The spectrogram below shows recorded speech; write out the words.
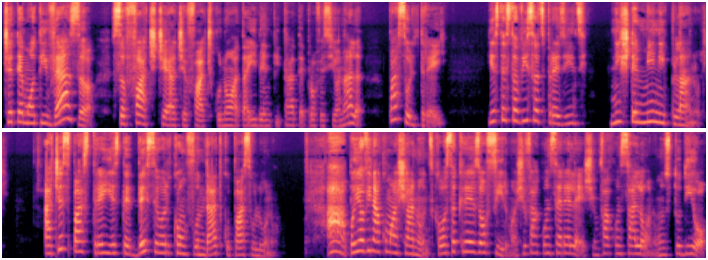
ce te motivează să faci ceea ce faci cu noua ta identitate profesională, pasul 3 este să vii să-ți prezinți niște mini-planuri. Acest pas 3 este deseori confundat cu pasul 1. A, păi eu vin acum și anunț că o să creez o firmă și fac un SRL și îmi fac un salon, un studio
